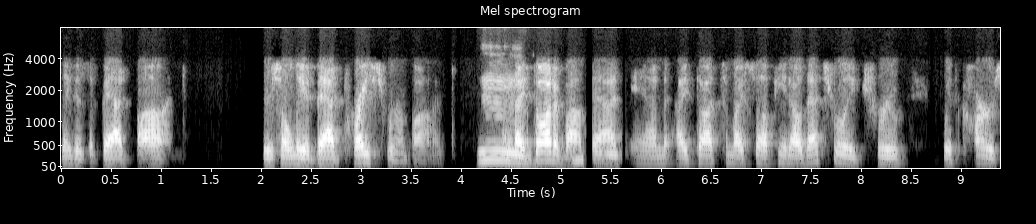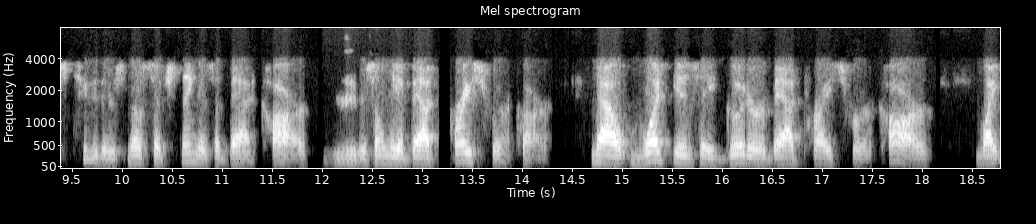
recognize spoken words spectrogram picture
thing as a bad bond. There's only a bad price for a bond. Mm. And I thought about mm-hmm. that and I thought to myself, you know, that's really true with cars too. There's no such thing as a bad car. There's only a bad price for a car. Now, what is a good or a bad price for a car might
